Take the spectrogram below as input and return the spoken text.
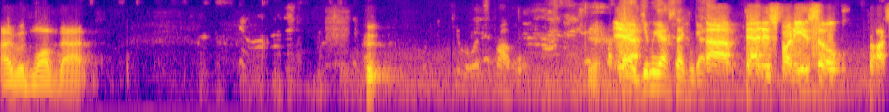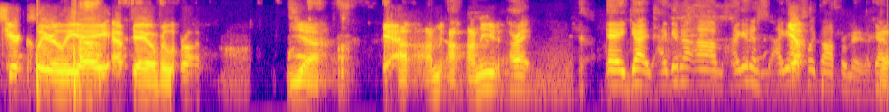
I would love that. Who? what's the problem? Yeah, Hey, give me a second, guys. um, that is funny. So, Ross, you're clearly a FJ over LeBron. Yeah. Yeah. I, I'm. I, I'm. e- All right. Hey guys, I gotta um, I gotta, I gotta Yep. click off for a minute. Okay.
